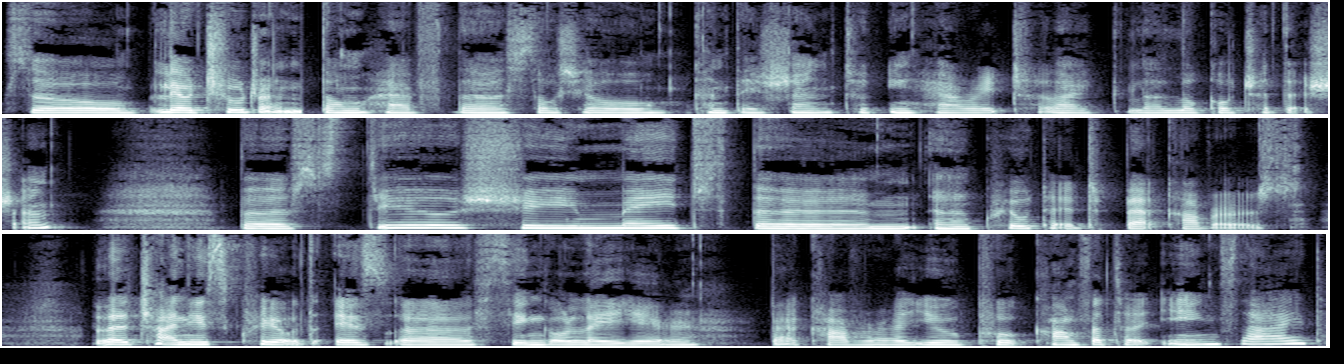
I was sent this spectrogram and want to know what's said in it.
So their children don't have the social condition to inherit like the local tradition but still she made the um, quilted back covers. The Chinese quilt is a single layer back cover. You put comforter inside.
